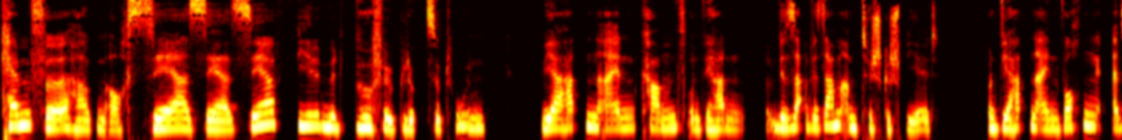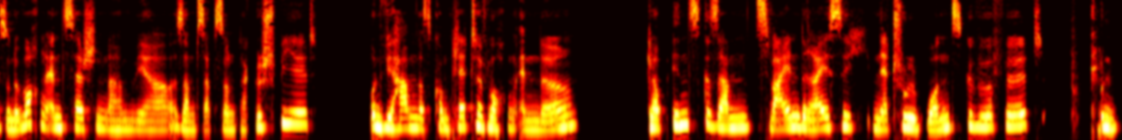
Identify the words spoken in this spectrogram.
Kämpfe haben auch sehr, sehr, sehr viel mit Würfelglück zu tun. Wir hatten einen Kampf und wir hatten, wir, wir haben am Tisch gespielt. Und wir hatten einen Wochen, also eine Wochenendsession, da haben wir Samstag, Sonntag gespielt. Und wir haben das komplette Wochenende, ich glaube insgesamt 32 Natural Ones gewürfelt und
